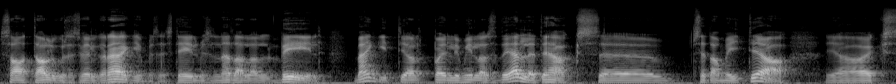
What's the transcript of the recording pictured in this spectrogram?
saate alguses veel ka räägime, sest eelmisel nädalal veel mängiti jalgpalli, millal seda jälle tehakse, seda me ei tea. Ja eks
